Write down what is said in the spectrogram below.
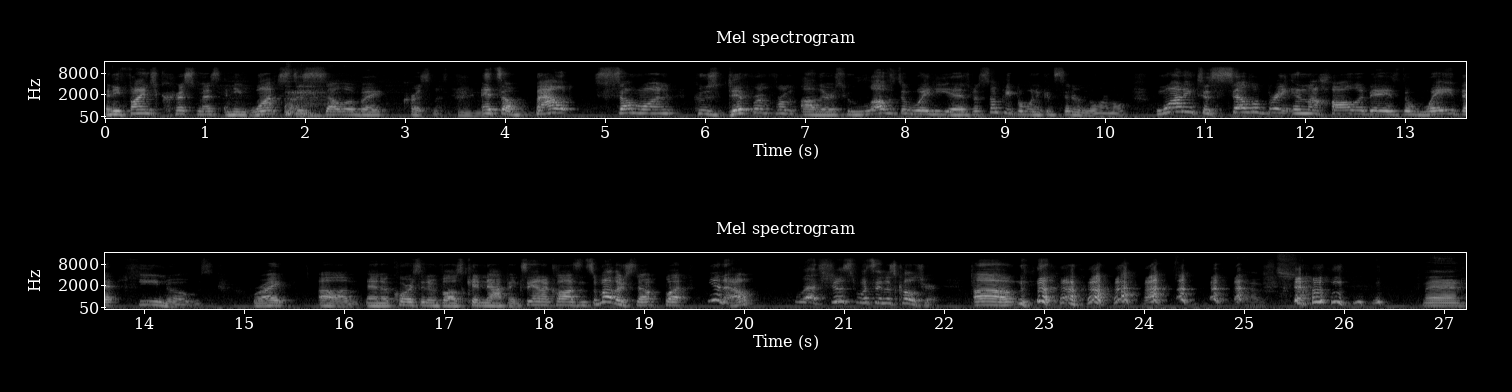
and he finds Christmas and he wants to celebrate Christmas. Mhm. It's about someone who's different from others, who loves the way he is, but some people wouldn't consider normal, wanting to celebrate in the holidays the way that he knows, right? Um, and of course, it involves kidnapping Santa Claus and some other stuff, but you know, that's just what's in his culture. Um, Man,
